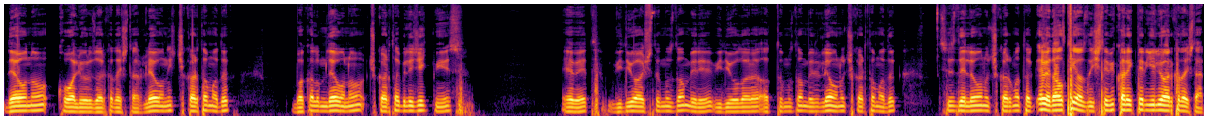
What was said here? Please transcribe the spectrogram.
Leon'u kovalıyoruz arkadaşlar. Leon hiç çıkartamadık. Bakalım Leon'u çıkartabilecek miyiz? Evet, video açtığımızdan beri, videolara attığımızdan beri Leon'u çıkartamadık. Siz de Leon'u çıkarma tak... Evet 6 yazdı. İşte bir karakter geliyor arkadaşlar.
